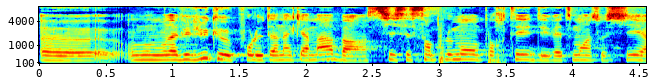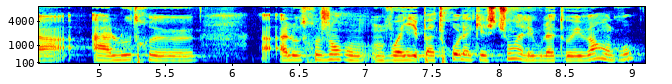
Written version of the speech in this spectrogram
on avait vu que pour le Tanakama, ben, si c'est simplement porter des vêtements associés à, à l'autre à, l'autre genre, on, on voyait pas trop la question, elle est où la Toeva en gros.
